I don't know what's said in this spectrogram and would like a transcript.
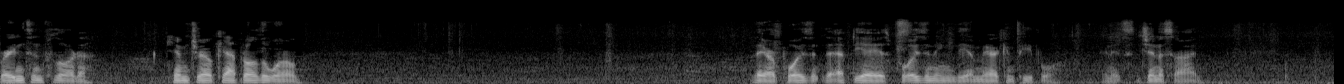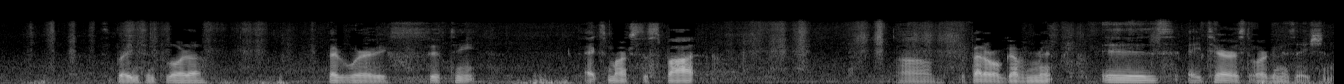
Bradenton, Florida, chemtrail capital of the world. They are poison. The FDA is poisoning the American people, and it's genocide. It's Bradenton, Florida, February 15th. X marks the spot. Um, the federal government is a terrorist organization.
